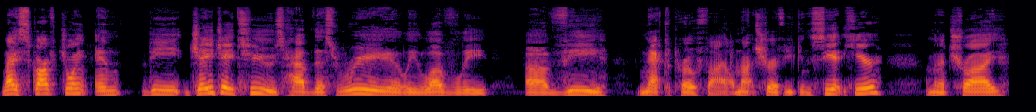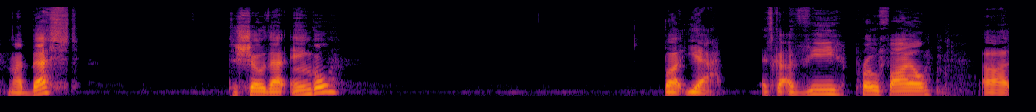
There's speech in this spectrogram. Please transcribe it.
Nice scarf joint and the JJ2s have this really lovely uh, V neck profile. I'm not sure if you can see it here. I'm going to try my best to show that angle. But yeah, it's got a V profile. Uh,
